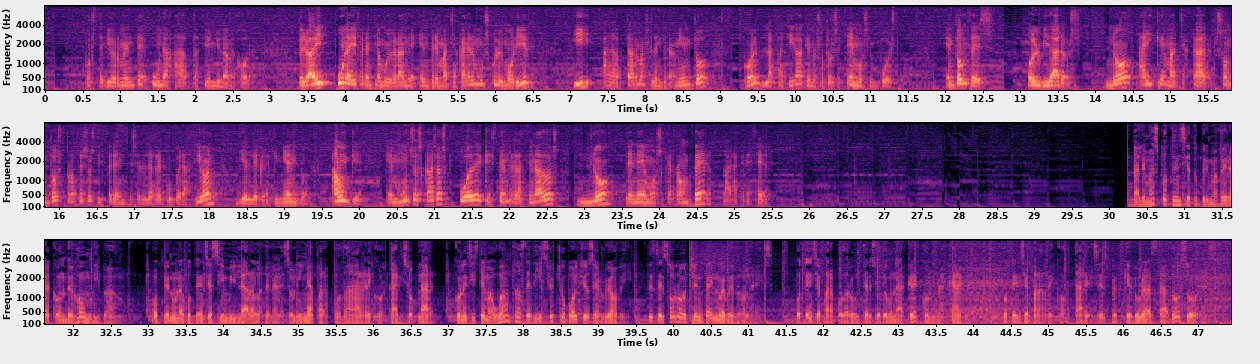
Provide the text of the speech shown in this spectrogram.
posteriormente una adaptación y una mejora. Pero hay una diferencia muy grande entre machacar el músculo y morir y adaptarnos al entrenamiento con la fatiga que nosotros hemos impuesto. Entonces, olvidaros, no hay que machacar, son dos procesos diferentes, el de recuperación y el de crecimiento, aunque en muchos casos puede que estén relacionados, no tenemos que romper para crecer. Dale más potencia a tu primavera con The Home Depot. Obtén una potencia similar a la de la gasolina para poder recortar y soplar con el sistema OnePlus de 18 voltios de Ryobi desde solo 89 dólares. Potencia para podar un tercio de un acre con una carga. Potencia para recortar el césped que dura hasta dos horas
